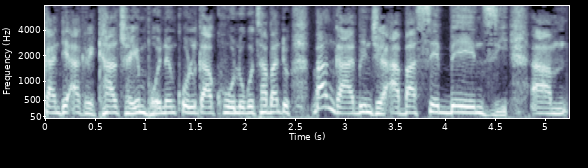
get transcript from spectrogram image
kanti agriculture imbono enkulu kakhulu ukuthi abantu bangabi nje abasebenzi um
